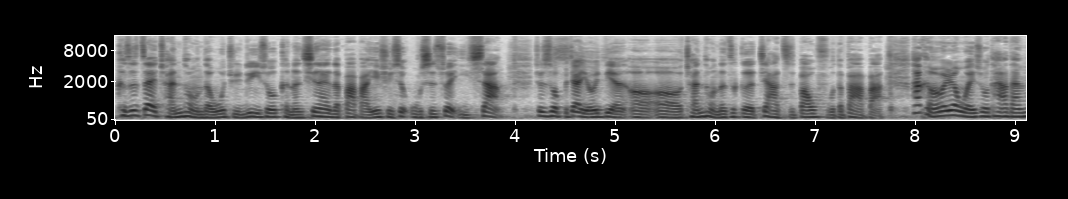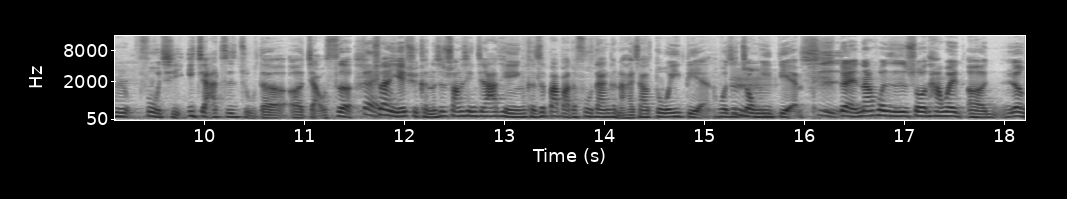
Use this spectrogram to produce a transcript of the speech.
可是，在传统的，我举例说，可能现在的爸爸也许是五十岁以上，就是说比较有一点呃呃传统的这个价值包袱的爸爸，他可能会认为说，他要担负起一家之主的呃角色。对，虽然也许可能是双薪家庭，可是爸爸的负担可能还是要多一点，或者重一点。是对，那或者是说他会呃认。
